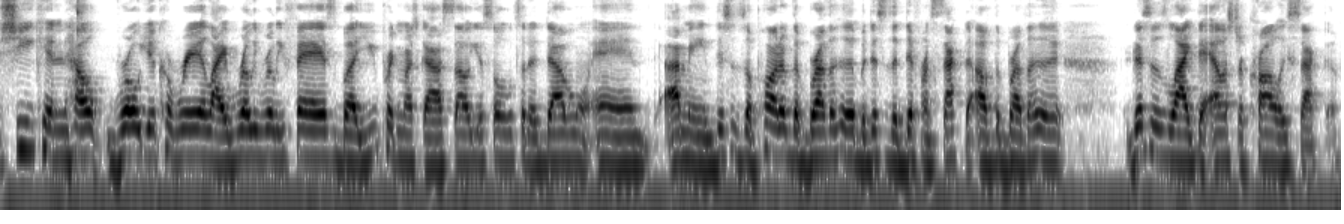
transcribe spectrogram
she can help grow your career like really really fast but you pretty much gotta sell your soul to the devil. And i mean this is a part of the brotherhood but this is a different sector of the brotherhood. This is like the Aleister Crowley sector.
